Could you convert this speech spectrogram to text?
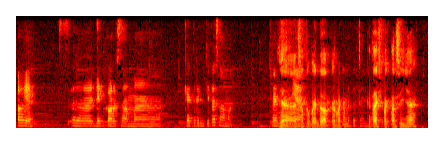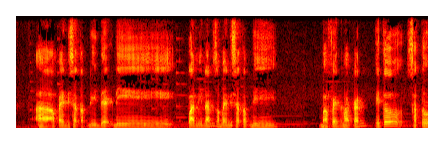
oh ya s- eh, dekor sama catering kita sama. Ya satu vendor. Karena kan Satu vendor. kita ekspektasinya eh, apa yang di setup di de- di pelaminan sama yang di setup di buffet makan itu satu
